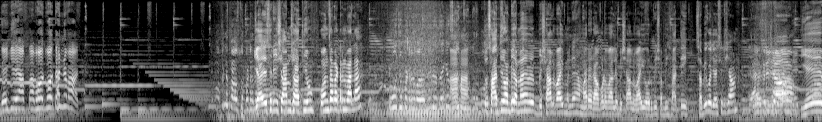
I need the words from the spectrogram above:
देखिए आपका बहुत बहुत धन्यवाद। अपने पास तो बटन जय श्री श्याम साथियों। कौन सा बटन वाला? वो जो बटन वाला नहीं रहता है हाँ। हाँ तो साथियों अभी हमें विशाल भाई मिले हैं हमारे रागड़ वाले विशाल भाई और भी सभी साथी। सभी को जय श्री श्याम। जय श्री श्याम। ये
